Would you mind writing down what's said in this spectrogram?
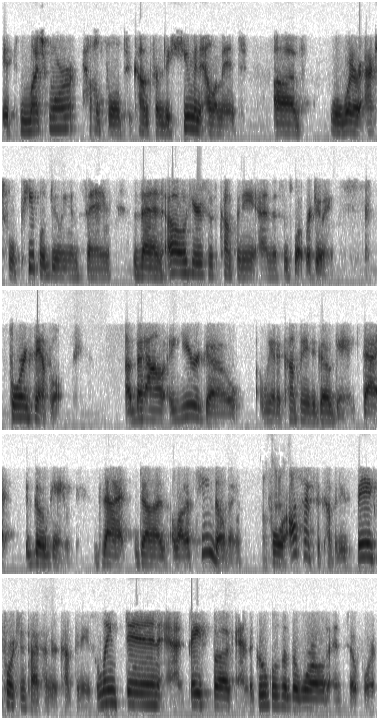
it's much more helpful to come from the human element of, well, what are actual people doing and saying than, oh, here's this company and this is what we're doing. For example, about a year ago, we had a company, the Go Game, that Go Game that does a lot of team building okay. for all types of companies, big Fortune 500 companies, LinkedIn and Facebook and the Googles of the world and so forth,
